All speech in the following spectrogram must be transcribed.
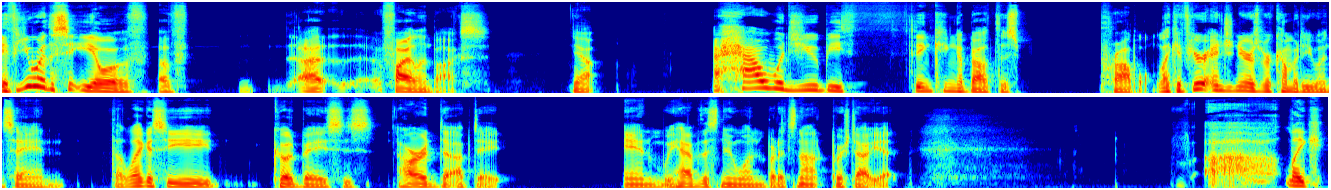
if you were the CEO of of uh, FileInbox, Yeah. how would you be thinking about this problem? Like if your engineers were coming to you and saying the legacy code base is hard to update, and we have this new one, but it's not pushed out yet. Uh, like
